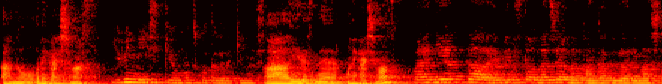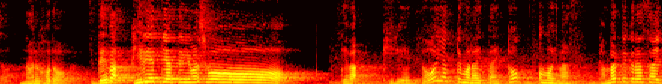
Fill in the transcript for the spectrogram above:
あのお願いします。指に意識を持つことができました。ああいいですね。お願いします。前にやった鉛筆と同じような感覚がありました。なるほど。ではピルエットやってみましょう。ではピルエットをやってもらいたいと思います。頑張ってください。し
